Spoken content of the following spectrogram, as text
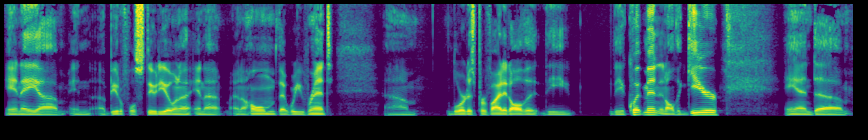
in a um, in a beautiful studio in a in a in a home that we rent. Um, Lord has provided all the the the equipment and all the gear, and um,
